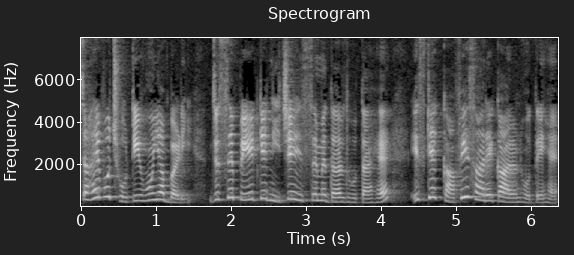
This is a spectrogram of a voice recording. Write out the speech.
चाहे वो छोटी हो या बड़ी, जिससे पेट के नीचे हिस्से में दर्द होता है। इसके काफ़ी सारे कारण होते हैं।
